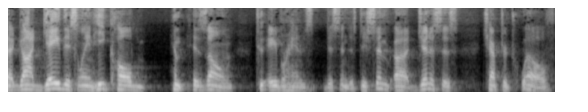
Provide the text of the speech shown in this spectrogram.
That God gave this land, he called him his own to Abraham's descendants. December, uh, Genesis chapter 12,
